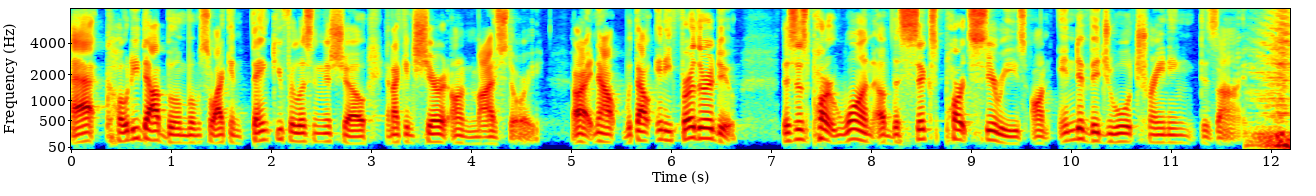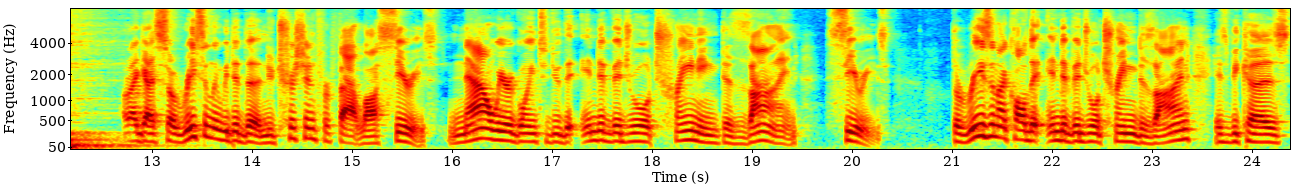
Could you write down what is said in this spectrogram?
at cody.boomboom so I can thank you for listening to the show and I can share it on my story. All right, now, without any further ado, this is part one of the six part series on individual training design. All right, guys, so recently we did the Nutrition for Fat Loss series. Now we are going to do the individual training design series. The reason I called it individual training design is because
